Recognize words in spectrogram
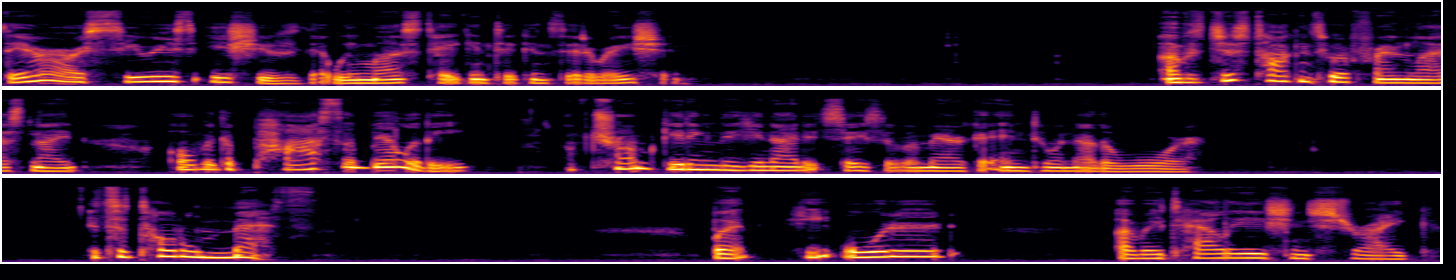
there are serious issues that we must take into consideration. I was just talking to a friend last night over the possibility of Trump getting the United States of America into another war. It's a total mess. But he ordered a retaliation strike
